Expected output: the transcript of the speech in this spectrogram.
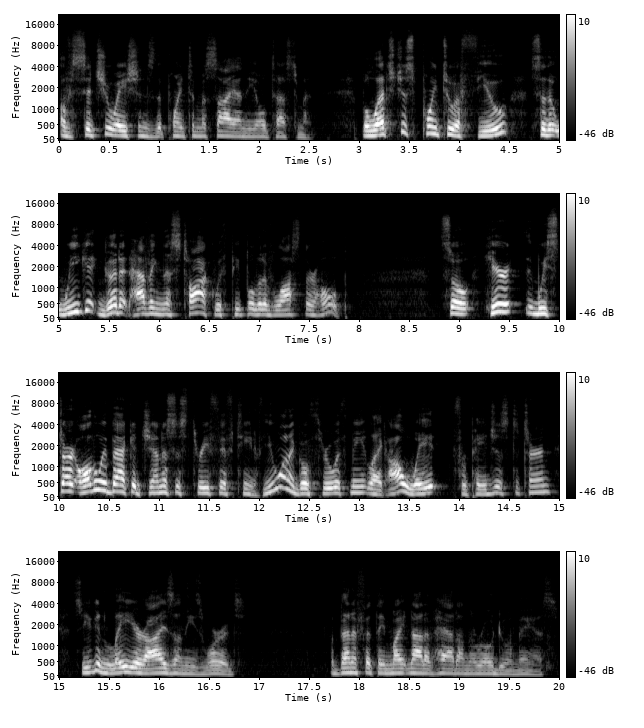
of situations that point to messiah in the old testament. But let's just point to a few so that we get good at having this talk with people that have lost their hope. So here we start all the way back at genesis 3.15 if you want to go through with me like i'll wait for pages to turn so you can lay your eyes on these words a benefit they might not have had on the road to emmaus.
